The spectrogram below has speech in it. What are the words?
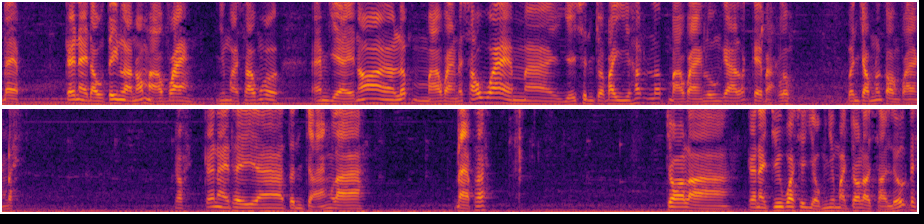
Đẹp. Cái này đầu tiên là nó màu vàng, nhưng mà xong em về nó lớp màu vàng nó xấu quá, em à, vệ sinh cho bay hết lớp màu vàng luôn ra lắc cây bạc luôn. Bên trong nó còn vàng đây. Rồi, cái này thì à, tình trạng là đẹp hết cho là cái này chưa qua sử dụng nhưng mà cho là xài lướt đi.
